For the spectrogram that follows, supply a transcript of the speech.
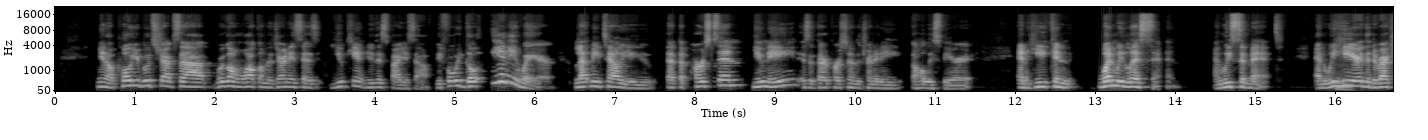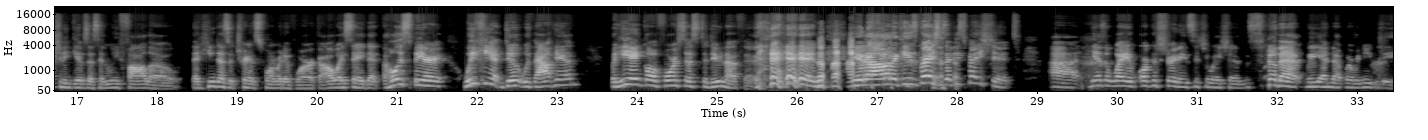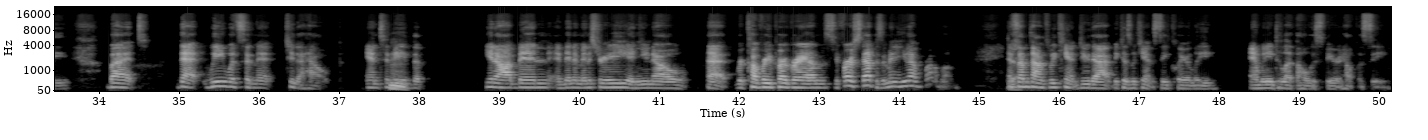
you know, pull your bootstraps up. We're going to walk on the journey. It says you can't do this by yourself. Before we go anywhere, let me tell you that the person you need is the third person of the Trinity, the Holy Spirit. And he can, when we listen and we submit and we Mhm. hear the direction he gives us and we follow, that he does a transformative work. I always say that the Holy Spirit, we can't do it without him, but he ain't gonna force us to do nothing. And, you know, like he's gracious and he's patient. Uh, he has a way of orchestrating situations so that we end up where we need to be, but that we would submit to the help. And to me, the you know, I've been and been in ministry, and you know that recovery programs. Your first step is admitting you have a problem, and Yeah. sometimes we can't do that because we can't see clearly, and we need to let the Holy Spirit help us see.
